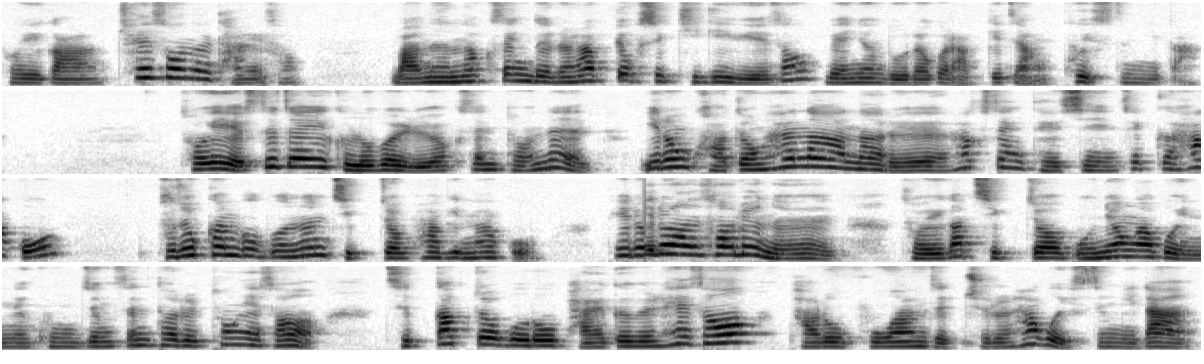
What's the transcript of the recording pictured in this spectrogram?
저희가 최선을 다해서 많은 학생들을 합격시키기 위해서 매년 노력을 아끼지 않고 있습니다. 저희 SJ 글로벌 유학센터는 이런 과정 하나하나를 학생 대신 체크하고 부족한 부분은 직접 확인하고 필요한 서류는 저희가 직접 운영하고 있는 공증센터를 통해서 즉각적으로 발급을 해서 바로 보완 제출을 하고 있습니다.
